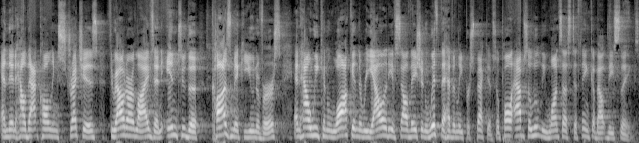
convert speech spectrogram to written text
and then how that calling stretches throughout our lives and into the cosmic universe, and how we can walk in the reality of salvation with the heavenly perspective. So, Paul absolutely wants us to think about these things.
